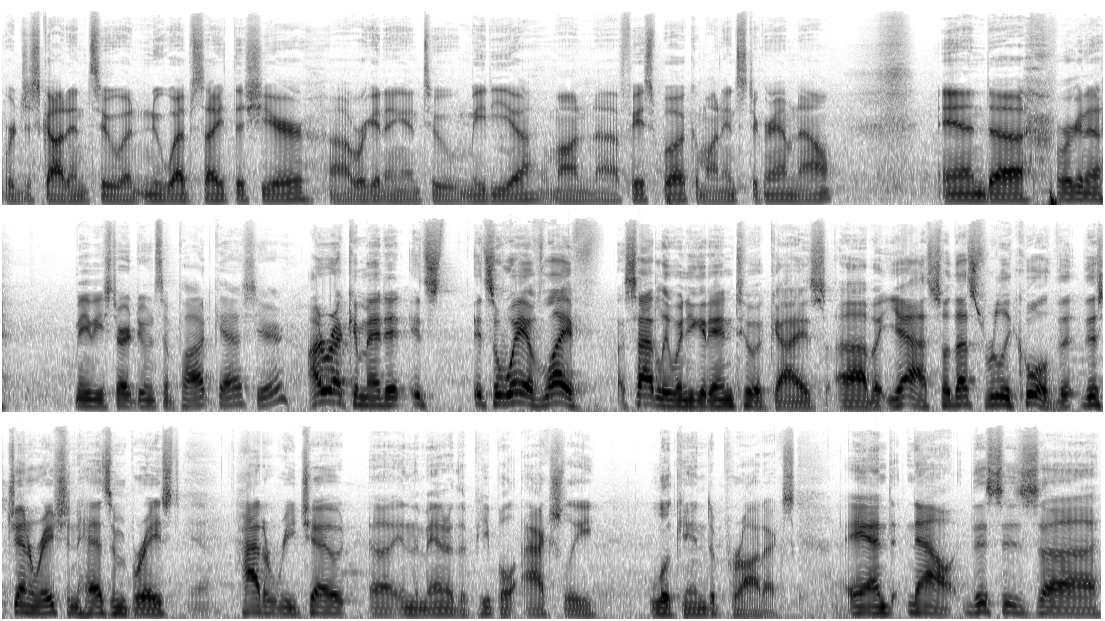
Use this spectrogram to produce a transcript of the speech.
we're just got into a new website this year. Uh, we're getting into media. I'm on uh, Facebook. I'm on Instagram now, and uh, we're gonna maybe start doing some podcasts here. I recommend it. It's it's a way of life. Sadly, when you get into it, guys. Uh, but yeah, so that's really cool. Th- this generation has embraced Yeah. how to reach out uh, in the manner that people actually look into products. And now this is. Uh,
